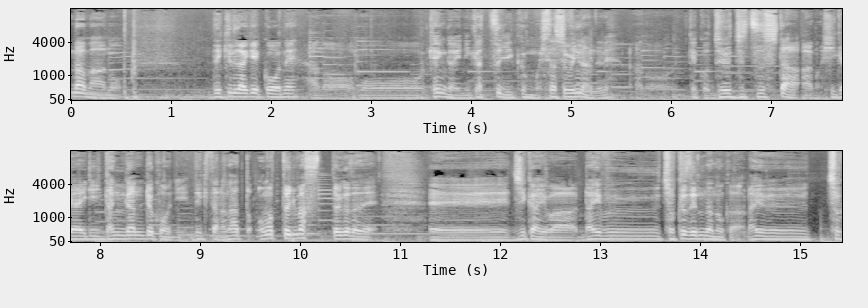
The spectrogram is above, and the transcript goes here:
まあまああの、できるだけこうね、あの、もう、県外にがっつり行くのも久しぶりなんでね、あの、結構充実した、あの、日帰り弾丸旅行にできたらなと思っております。ということで、えー、次回はライブ直前なのか、ライブ直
